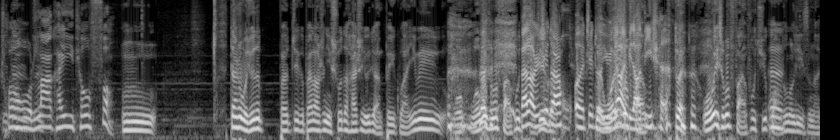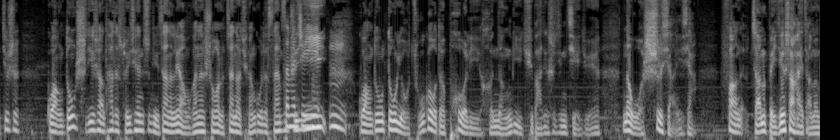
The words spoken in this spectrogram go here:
窗户拉开一条缝。嗯，但是我觉得。白这个白老师，你说的还是有点悲观，因为我我为什么反复？白老师这段呃，这个语调也比较低沉。对我为什么反复举 广东的例子呢？就是广东实际上它的随迁子女占的量，我刚才说了，占到全国的三分之一。嗯，广东都有足够的魄力和能力去把这个事情解决。那我试想一下，放在咱们北京、上海，咱们。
